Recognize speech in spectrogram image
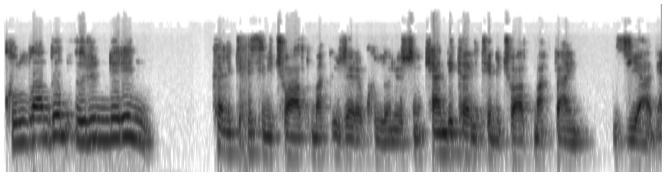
kullandığın ürünlerin kalitesini çoğaltmak üzere kullanıyorsun. Kendi kaliteni çoğaltmaktan ziyade.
